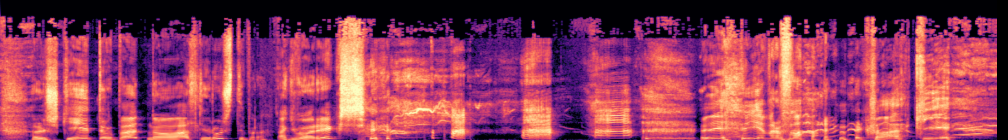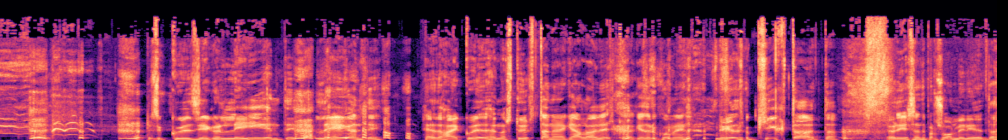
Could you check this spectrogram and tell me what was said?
Það eru skítug börn og allt í rústi bara. Ekki búið að riks ég, er bara farin hvað ekki Þessi Guð sé einhver leigandi Leigandi Hefðu hæ Guð, hérna styrtan er ekki alveg að virka Getur þú komið inn? Niður og kíkt að þetta? Hefur ég sendi bara svon minn í þetta.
